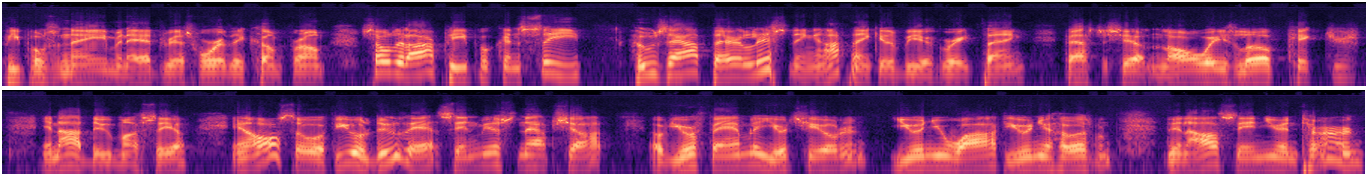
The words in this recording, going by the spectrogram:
people's name and address, where they come from, so that our people can see who's out there listening. I think it'll be a great thing. Pastor Shelton always loved pictures, and I do myself. And also, if you'll do that, send me a snapshot of your family, your children, you and your wife, you and your husband. Then I'll send you in turn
